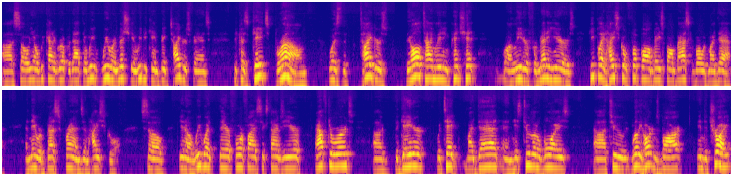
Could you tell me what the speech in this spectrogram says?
Uh, so you know, we kind of grew up with that. Then we we were in Michigan. We became big Tigers fans because Gates Brown was the Tigers' the all-time leading pinch hit uh, leader for many years. He played high school football and baseball and basketball with my dad, and they were best friends in high school. So you know, we went there four, five, six times a year. Afterwards, uh, the Gator would take my dad and his two little boys uh, to Willie Horton's bar in Detroit,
